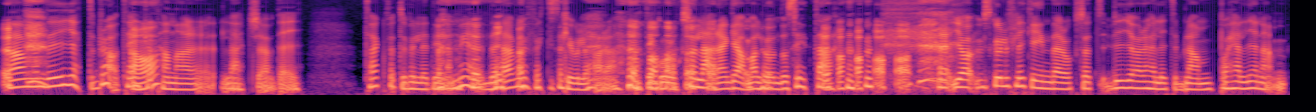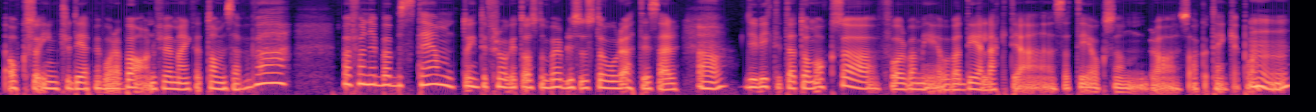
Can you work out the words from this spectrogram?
ja, men det är jättebra. Tänk Ja. att han har lärt sig av dig. Tack för att du ville dela med dig. Det här var ju faktiskt kul att höra. Att det går också att lära en gammal hund att sitta. Eh, Ja, vi skulle flika in där också att vi gör det här lite ibland på helgerna, också inkluderat med våra barn. För vi har märkt att de är så här, va? Varför har ni bara bestämt och inte frågat oss? De börjar bli så stora att det är så här, Ja. det är viktigt att de också får vara med och vara delaktiga. Så det är också en bra sak att tänka på. Mm.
